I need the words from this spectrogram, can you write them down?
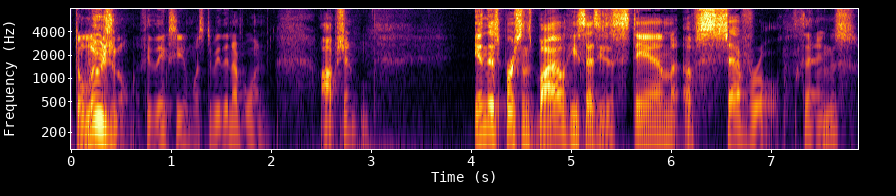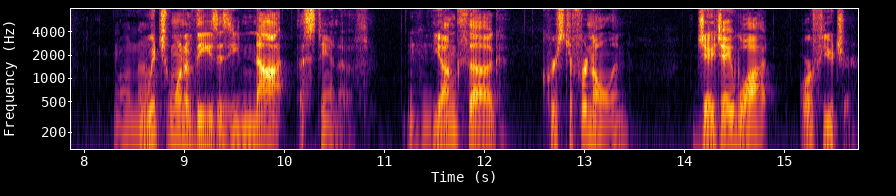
delusional if he thinks he wants to be the number one option. In this person's bio, he says he's a stan of several things. Oh, no. Which one of these is he not a stan of? Young Thug, Christopher Nolan, J.J. Watt, or Future?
